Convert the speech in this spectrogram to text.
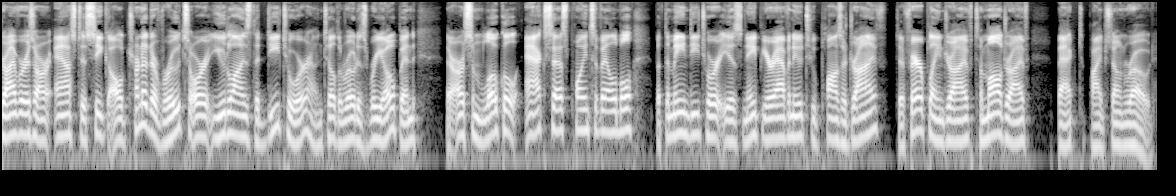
Drivers are asked to seek alternative routes or utilize the detour until the road is reopened. There are some local access points available, but the main detour is Napier Avenue to Plaza Drive, to Fairplain Drive, to Mall Drive, back to Pipestone Road.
